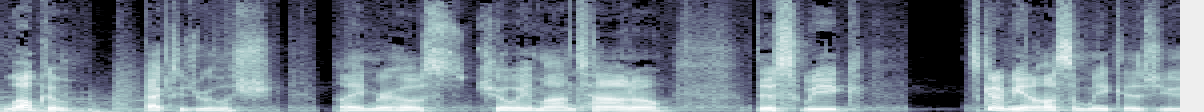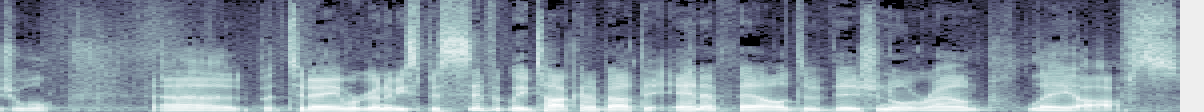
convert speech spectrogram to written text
Welcome back to Droolish. I am your host, Joey Montano. This week, it's going to be an awesome week as usual. Uh, but today we're going to be specifically talking about the NFL divisional round playoffs.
